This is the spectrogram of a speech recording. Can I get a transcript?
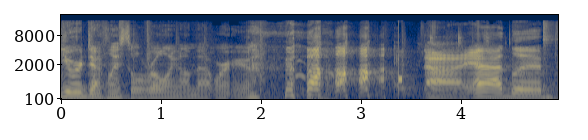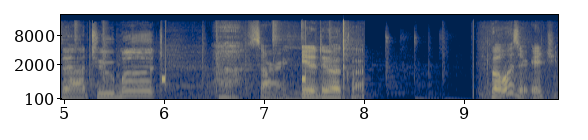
you were definitely still rolling on that, weren't you? I ad libbed that too much. Sorry. Need to do a clap. was are itchy.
